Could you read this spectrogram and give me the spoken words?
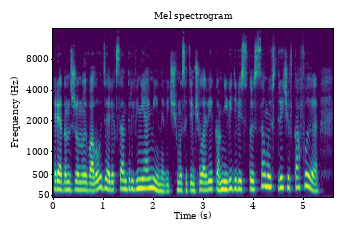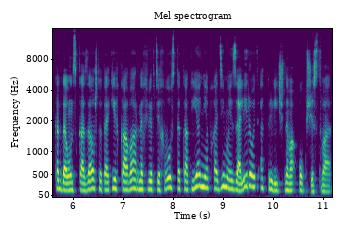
Рядом с женой Володя Александр Вениаминович. Мы с этим человеком не виделись с той самой встречи в кафе, когда он сказал, что таких коварных вертихвосток, как я, необходимо изолировать от приличного общества.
